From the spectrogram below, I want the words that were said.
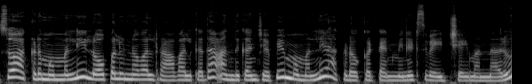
సో అక్కడ మమ్మల్ని లోపల ఉన్న వాళ్ళు రావాలి కదా అందుకని చెప్పి మమ్మల్ని అక్కడ ఒక టెన్ మినిట్స్ వెయిట్ చేయమన్నారు.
